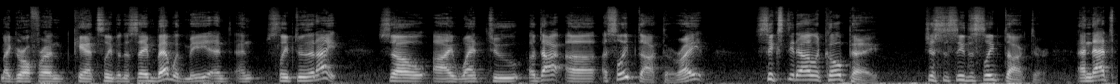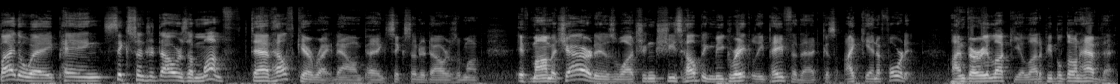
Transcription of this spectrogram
my girlfriend can't sleep in the same bed with me and, and sleep through the night. So I went to a, doc, uh, a sleep doctor, right? $60 copay just to see the sleep doctor. And that's, by the way, paying $600 a month to have health care right now. I'm paying $600 a month. If Mama Charity is watching, she's helping me greatly pay for that because I can't afford it. I'm very lucky. A lot of people don't have that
